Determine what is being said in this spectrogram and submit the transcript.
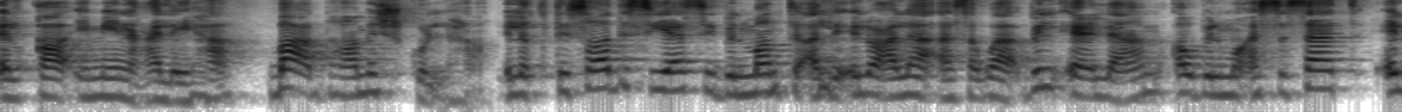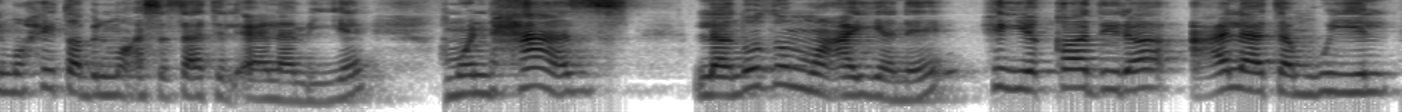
بالقائمين عليها بعضها مش كلها. الاقتصاد السياسي بالمنطقة اللي له علاقة سواء بالإعلام أو بالمؤسسات المحيطة بالمؤسسات الإعلامية منحاز لنظم معينة هي قادرة على تمويل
